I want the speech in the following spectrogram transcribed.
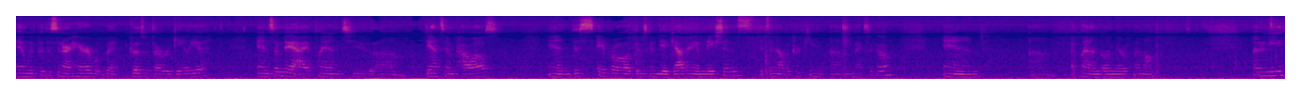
and we put this in our hair, but it goes with our regalia. And someday I plan to um, dance in powwows. And this April, there's going to be a gathering of nations. It's in Albuquerque, um, New Mexico, and um, I plan on going there with my mom. Underneath,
